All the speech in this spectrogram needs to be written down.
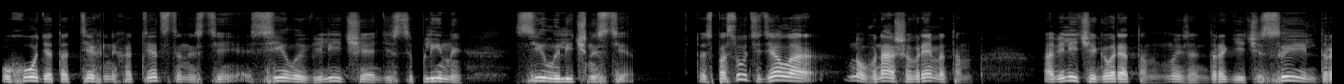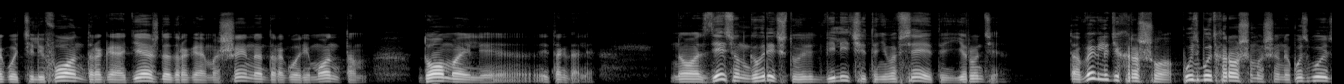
уходят от тех или иных ответственностей, силы, величия, дисциплины, силы личности. То есть, по сути дела, ну, в наше время там о величии говорят там, ну, не знаю, дорогие часы, дорогой телефон, дорогая одежда, дорогая машина, дорогой ремонт там дома или и так далее. Но здесь он говорит, что величие-то не во всей этой ерунде. Да, выгляди хорошо, пусть будет хорошая машина, пусть будет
